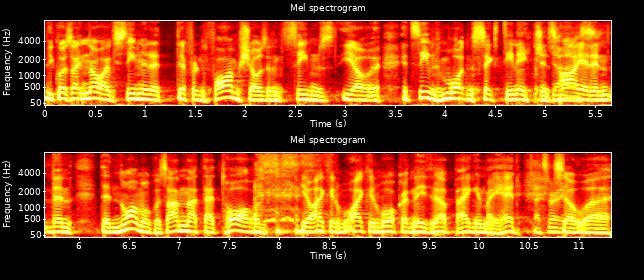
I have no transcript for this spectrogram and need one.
Because I know I've seen it at different farm shows, and it seems you know it seems more than 16 inches higher than than, than normal. Because I'm not that tall, and you know I could I could walk underneath it up, banging my head. That's right. So uh,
